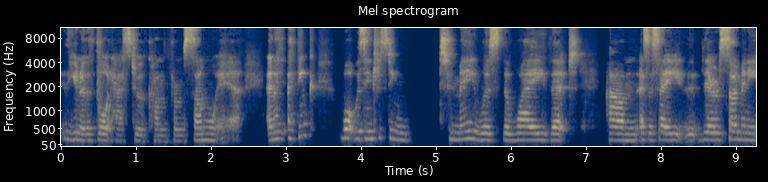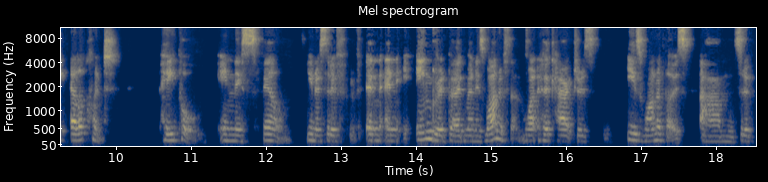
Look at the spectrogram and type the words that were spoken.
you know the thought has to have come from somewhere. And I, I think what was interesting to me was the way that um, as I say, there are so many eloquent people in this film. You know, sort of, and, and Ingrid Bergman is one of them. What her character is is one of those um, sort of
